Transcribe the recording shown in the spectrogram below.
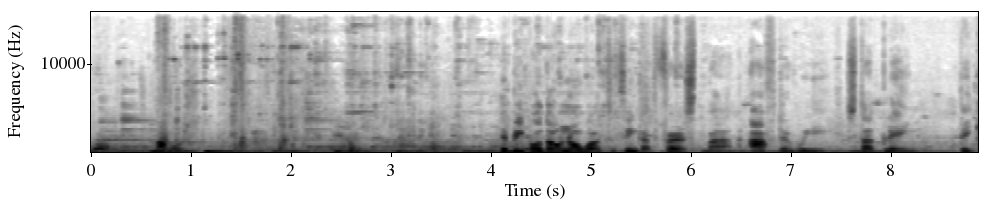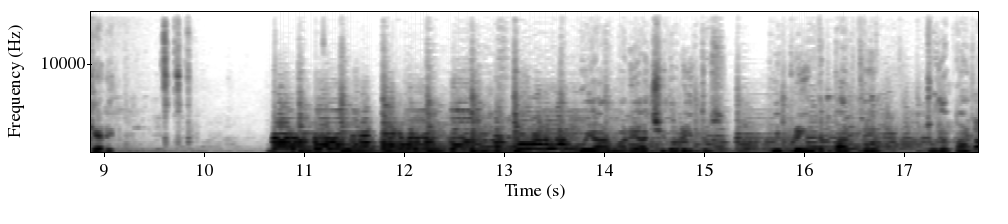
Vamos. The people don't know what to think at first, but after we start playing, they get it. We are Mariachi Doritos. We bring the party to the party.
